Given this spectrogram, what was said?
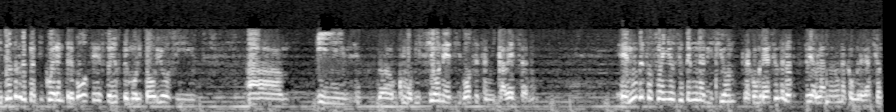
Y todo esto que platico era entre voces, sueños premonitorios y, ah, y ah, como visiones y voces en mi cabeza, ¿no? En uno de esos sueños yo tengo una visión, la congregación de la que estoy hablando era una congregación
